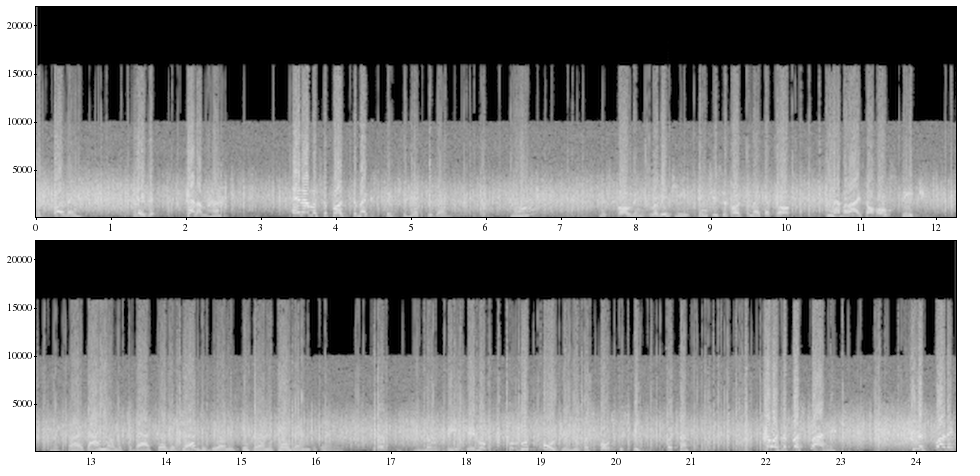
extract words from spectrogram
Miss Spaulding, please, uh, tell him, huh? And I'm supposed to make a speech here today? What? Miss Spaulding, Luigi thinks he's supposed to make a talk. Memorize the whole speech. As far as I know, Mr. Basco, the judge is the only speaker on the program today. Uh, Luigi, who, who, who told you you were supposed to speak? What's that? I was the first party. Miss Spaulding,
